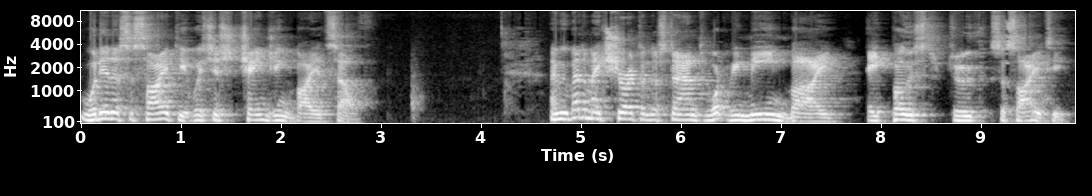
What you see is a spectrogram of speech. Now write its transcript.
within a society which is changing by itself. And we better make sure to understand what we mean by a post-truth society.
